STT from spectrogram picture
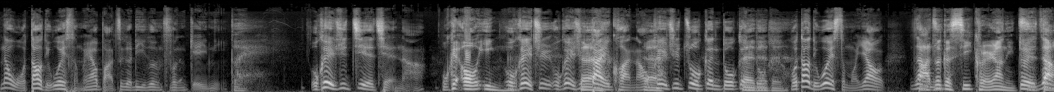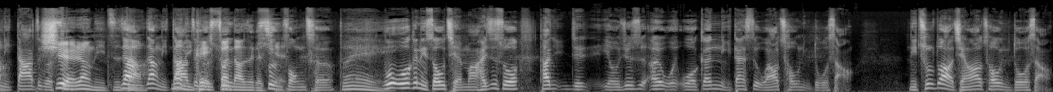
那我到底为什么要把这个利润分给你？对，我可以去借钱啊，我可以 all in，我可以去，我可以去贷款啊，我可以去做更多更多。我到底为什么要让把这个 secret 让你对让你搭这个血让你知道，让让你搭这个让你可以赚顺到这个顺。风车。对，我我跟你收钱吗？还是说他有有就是呃我我跟你，但是我要抽你多少？你出多少钱，我要抽你多少？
